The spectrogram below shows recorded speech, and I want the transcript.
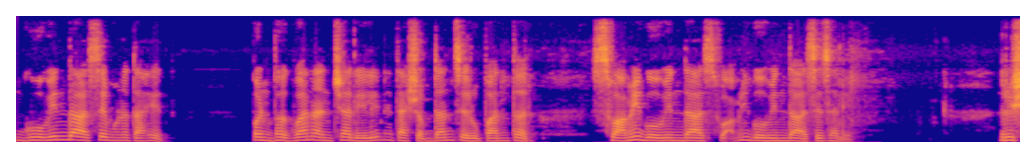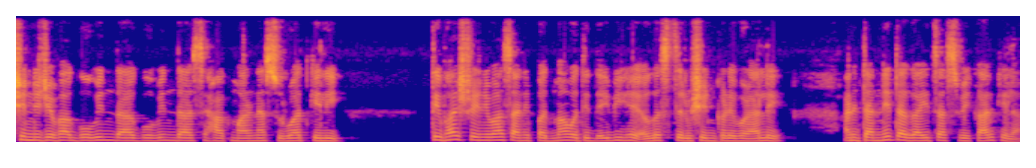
गोविंदा असे म्हणत आहेत. पण भगवानांच्या लिलेने त्या शब्दांचे रूपांतर स्वामी गोविंदा स्वामी गोविंदा असे झाले. ऋषींनी जेव्हा गोविंदा गोविंदा असे हाक मारण्यास सुरुवात केली तेव्हा श्रीनिवास आणि पद्मावती देवी हे अगस्त्य ऋषींकडे वळाले. आणि त्यांनी त्या स्वीकार केला.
